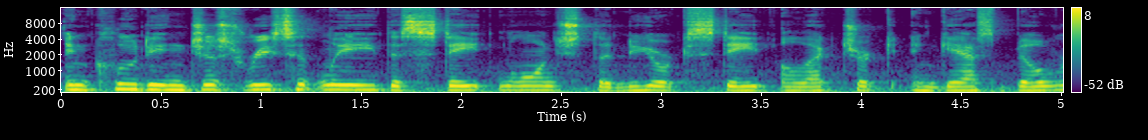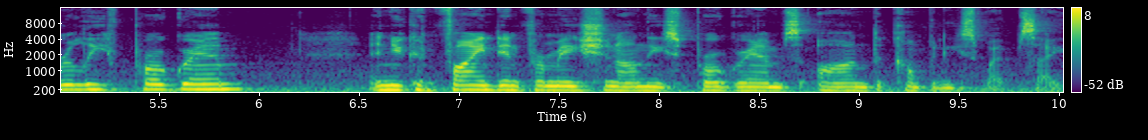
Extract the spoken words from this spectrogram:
including just recently the state launched the New York State Electric and Gas Bill Relief Program. And you can find information on these programs on the company's website.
